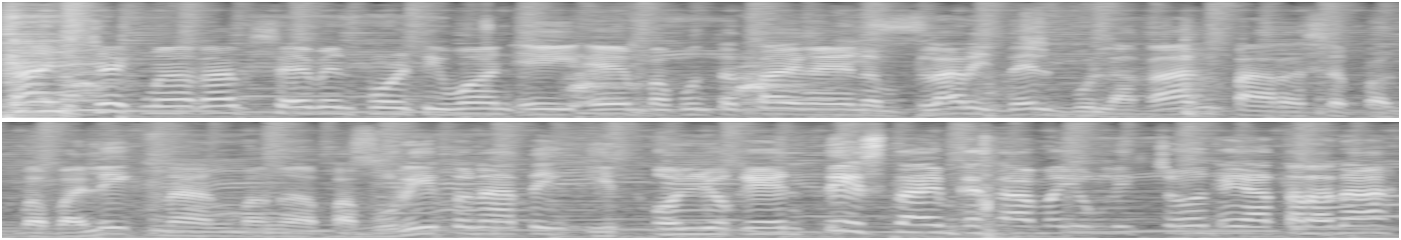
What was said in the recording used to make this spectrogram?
Time check mga Cubs, 7.41 a.m. Papunta tayo ngayon ng Plaridel, Bulacan para sa pagbabalik ng mga paborito nating Eat All You Can. This time kasama yung lechon, kaya tara na,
